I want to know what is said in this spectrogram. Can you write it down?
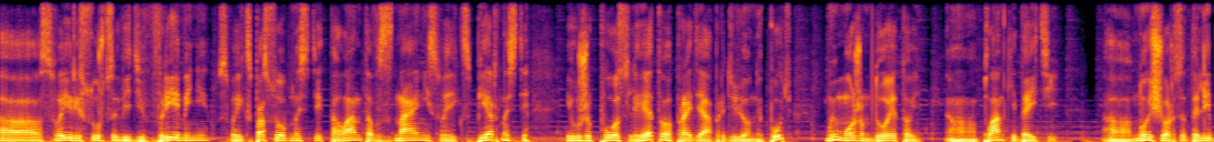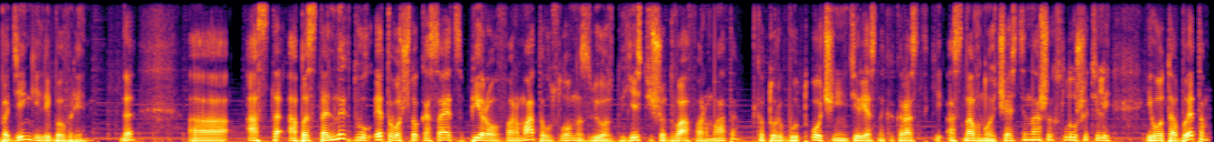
э, свои ресурсы в виде времени, своих способностей, талантов, знаний, своей экспертности, и уже после этого, пройдя определенный путь, мы можем до этой э, планки дойти. Ну, еще раз, это либо деньги, либо время. Да? А, об остальных двух, это вот что касается первого формата, условно, звезды. Есть еще два формата, которые будут очень интересны как раз-таки основной части наших слушателей. И вот об этом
